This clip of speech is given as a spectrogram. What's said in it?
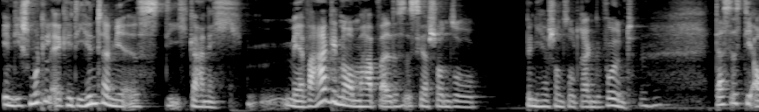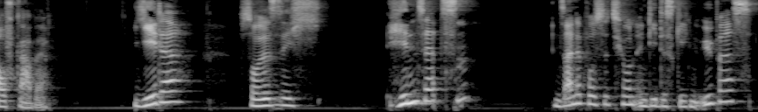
in die Schmuttelecke, die hinter mir ist, die ich gar nicht mehr wahrgenommen habe, weil das ist ja schon so, bin ich ja schon so dran gewöhnt. Mhm. Das ist die Aufgabe. Jeder soll sich hinsetzen in seine Position, in die des Gegenübers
